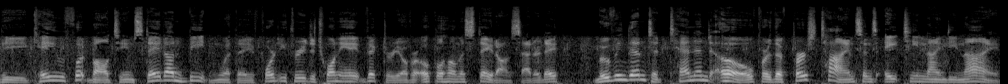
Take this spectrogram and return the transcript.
The KU football team stayed unbeaten with a 43 28 victory over Oklahoma State on Saturday, moving them to 10 and 0 for the first time since 1899.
